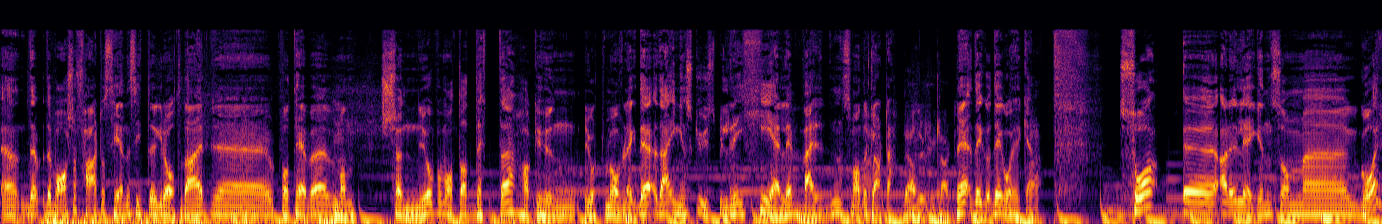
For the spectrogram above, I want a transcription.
uh, det, det var så fælt å se henne sitte og gråte der på TV. Man skjønner jo på en måte at dette har ikke hun gjort med overlegg. Det, det er ingen skuespillere i hele verden som hadde klart det. Det hadde du ikke klart. Det, det, det går ikke. Så eh, er det legen som eh, går.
